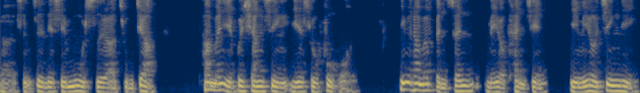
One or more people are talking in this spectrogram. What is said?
呃，甚至那些牧师啊、主教，他们也不相信耶稣复活，因为他们本身没有看见，也没有经历，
